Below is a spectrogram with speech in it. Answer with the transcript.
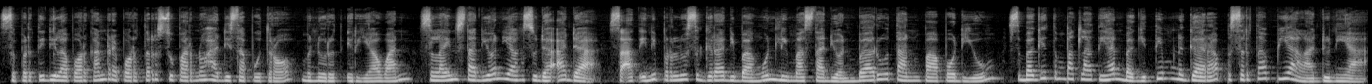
Seperti dilaporkan reporter Suparno Hadisaputro, menurut Iriawan, selain stadion yang sudah ada, saat ini perlu segera dibangun lima stadion baru tanpa podium sebagai tempat latihan bagi tim negara peserta Piala Dunia.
